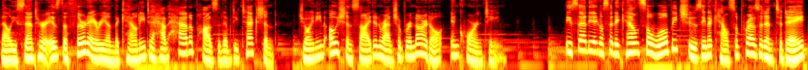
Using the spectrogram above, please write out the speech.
Valley Center is the third area in the county to have had a positive detection, joining Oceanside and Rancho Bernardo in quarantine. The San Diego City Council will be choosing a council president today,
